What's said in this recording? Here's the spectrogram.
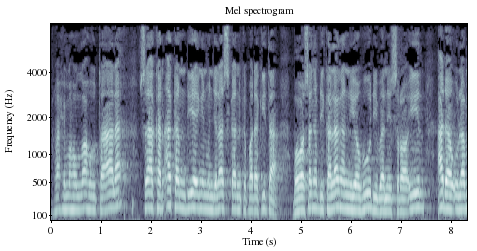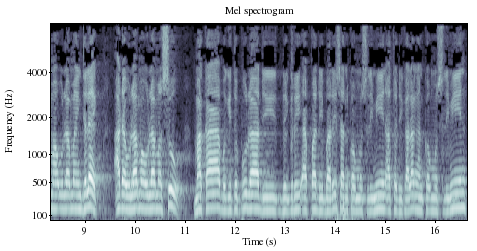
rahimahullahu taala seakan-akan dia ingin menjelaskan kepada kita bahwasanya di kalangan Yahudi Bani Israel ada ulama-ulama yang jelek, ada ulama-ulama su. Maka begitu pula di negeri apa di barisan kaum muslimin atau di kalangan kaum muslimin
